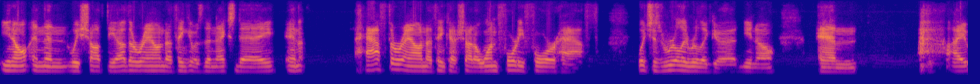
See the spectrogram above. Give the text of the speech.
you know, and then we shot the other round. I think it was the next day. And half the round, I think I shot a 144 half, which is really, really good, you know. And I,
